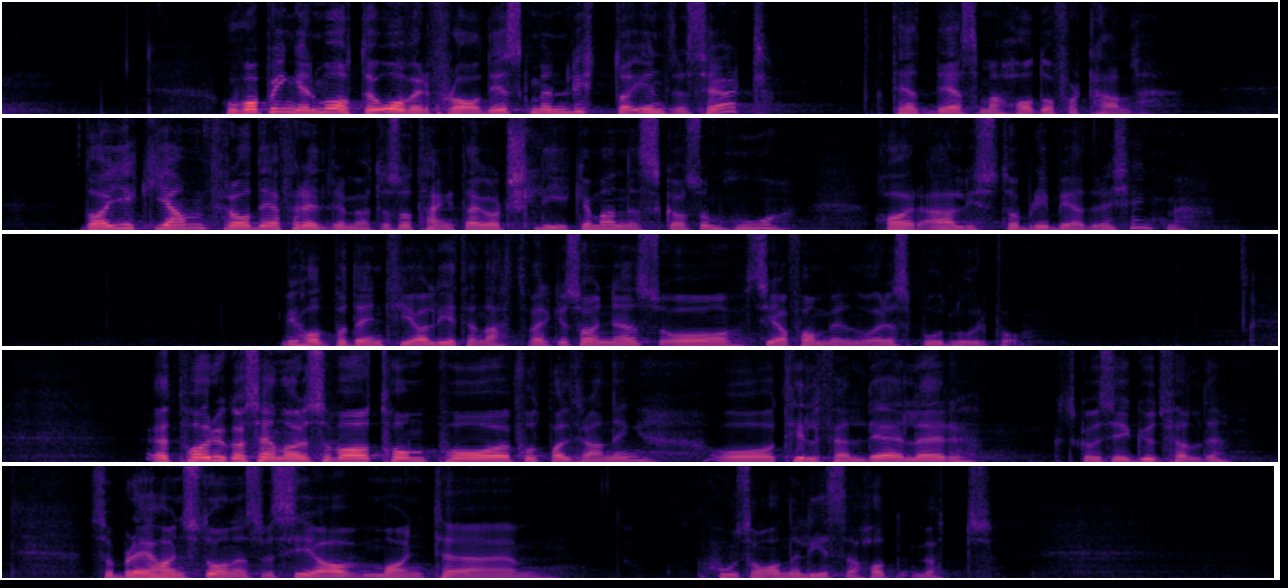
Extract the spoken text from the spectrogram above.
Hun var på ingen måte overfladisk, men lytta interessert til det som jeg hadde å fortelle. Da jeg gikk hjem fra det foreldremøtet, så tenkte jeg at slike mennesker som hun har jeg lyst til å bli bedre kjent med. Vi hadde på den tida lite nettverk i Sandnes, og siden familien vår bodde nordpå. Et par uker senere var Tom på fotballtrening, og tilfeldig, eller skal vi si gudfeldig, så ble han stående ved sida av mannen til hun som Anne Lise hadde møtt.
